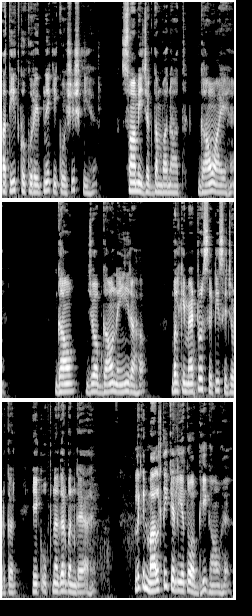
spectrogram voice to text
अतीत को कुरेदने की कोशिश की है। स्वामी जगदम्बानाथ गाँव आए हैं। गाँव जो अब गाँव नहीं रहा, बल्कि मेट्रो सिटी से जुड़कर एक उपनगर बन गया है। लेकिन मालती के लिए तो अब भी गाँव है,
